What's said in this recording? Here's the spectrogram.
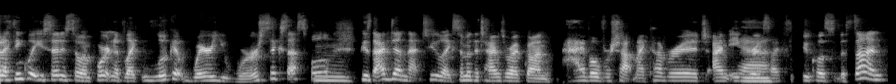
But I think what you said is so important of like, look at where you were successful. Mm. Because I've done that too. Like some of the times where I've gone, I've overshot my coverage, I'm Icarus, yeah. I flew too close to the sun.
